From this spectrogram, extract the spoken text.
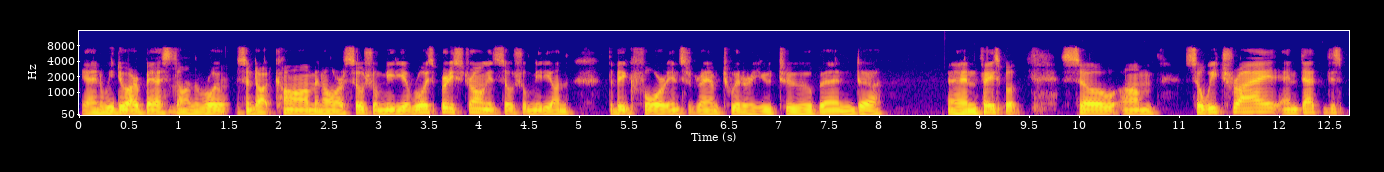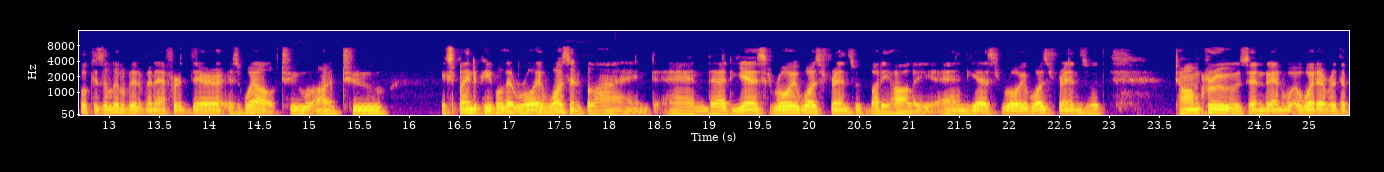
yeah, and we do our best on the royorbison.com and all our social media. Roy's pretty strong in social media on the big four: Instagram, Twitter, YouTube, and uh, and Facebook. So um, so we try, and that this book is a little bit of an effort there as well to uh, to explain to people that Roy wasn't blind, and that yes, Roy was friends with Buddy Holly, and yes, Roy was friends with Tom Cruise and and whatever. The,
